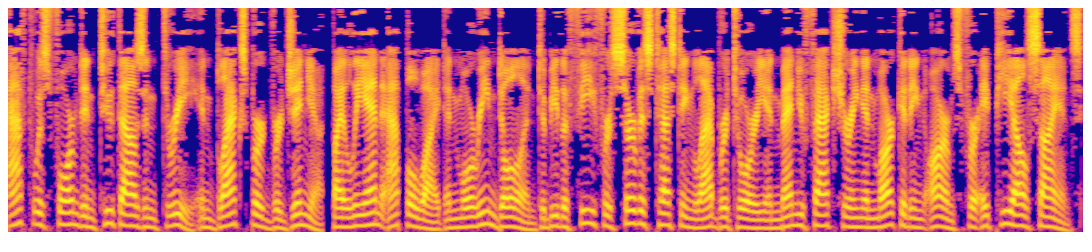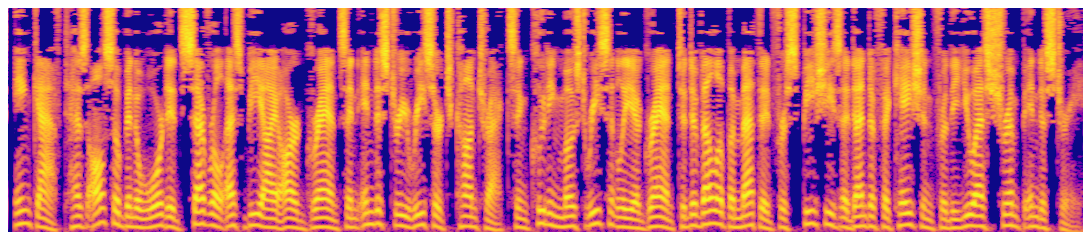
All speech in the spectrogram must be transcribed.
AFT was formed in 2003 in Blacksburg, Virginia, by Leanne Applewhite and Maureen Dolan to be the fee-for-service testing laboratory and manufacturing and marketing arms for APL Science, Inc. AFT has also been awarded several SBIR grants and industry research contracts including most recently a grant to develop a method for species identification for the U.S. shrimp industry industry.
